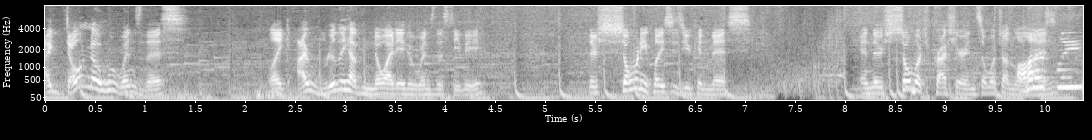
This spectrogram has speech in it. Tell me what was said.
I don't know who wins this. Like, I really have no idea who wins this TB. There's so many places you can miss. And there's so much pressure and so much on. Honestly,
